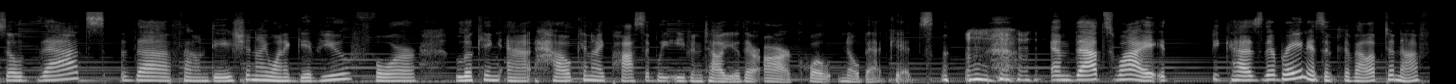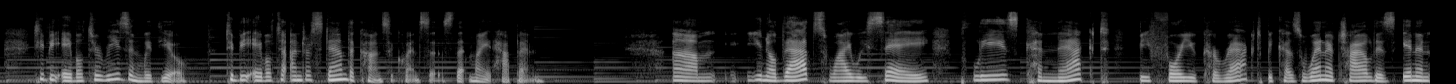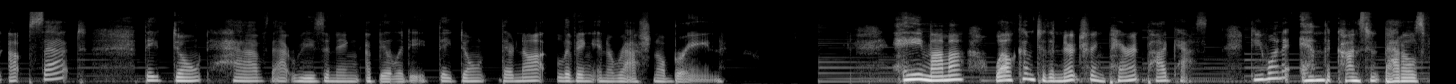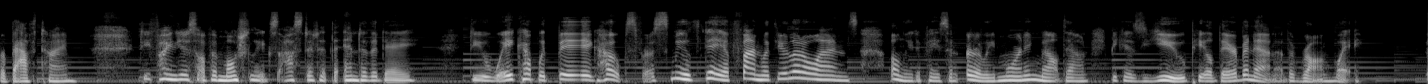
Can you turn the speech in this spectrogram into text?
So that's the foundation I want to give you for looking at how can I possibly even tell you there are, quote, no bad kids. and that's why it because their brain isn't developed enough to be able to reason with you, to be able to understand the consequences that might happen. Um, you know, that's why we say, please connect before you correct, because when a child is in an upset, they don't have that reasoning ability. They don't, they're not living in a rational brain. Hey, Mama, welcome to the Nurturing Parent Podcast. Do you want to end the constant battles for bath time? Do you find yourself emotionally exhausted at the end of the day? Do you wake up with big hopes for a smooth day of fun with your little ones, only to face an early morning meltdown because you peeled their banana the wrong way?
